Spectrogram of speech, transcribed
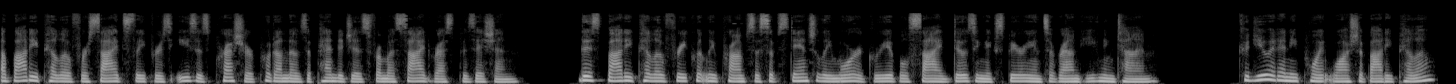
a body pillow for side sleepers eases pressure put on those appendages from a side rest position. This body pillow frequently prompts a substantially more agreeable side dozing experience around evening time. Could you at any point wash a body pillow?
